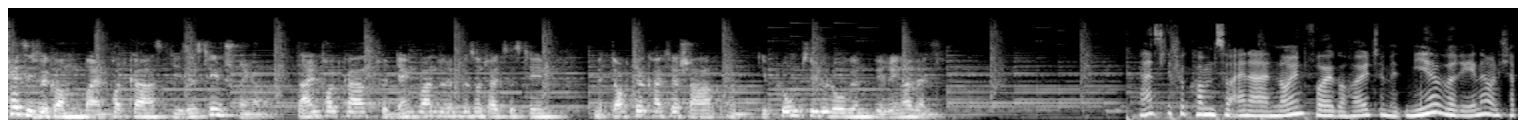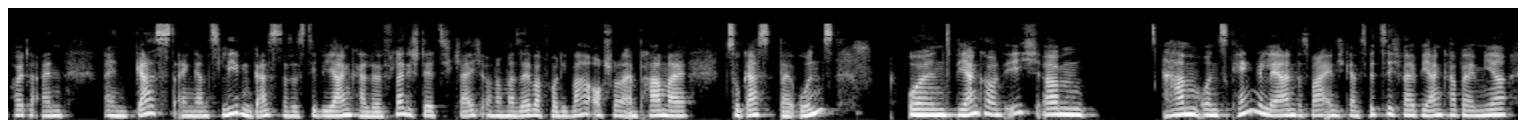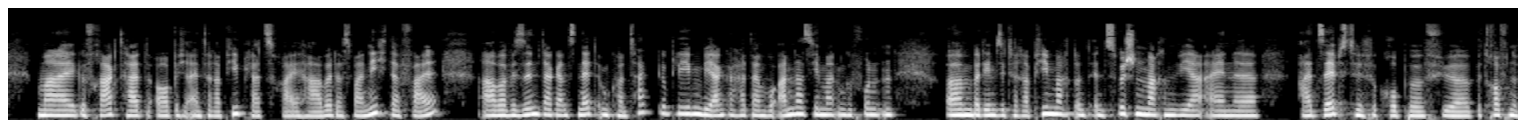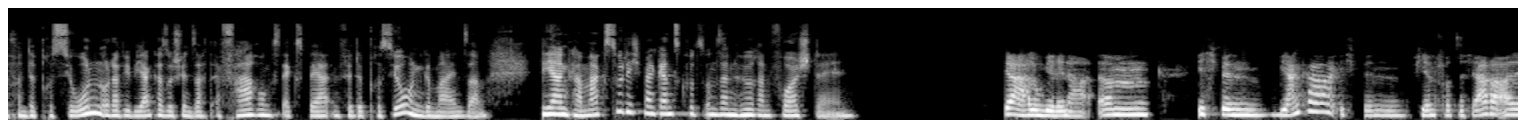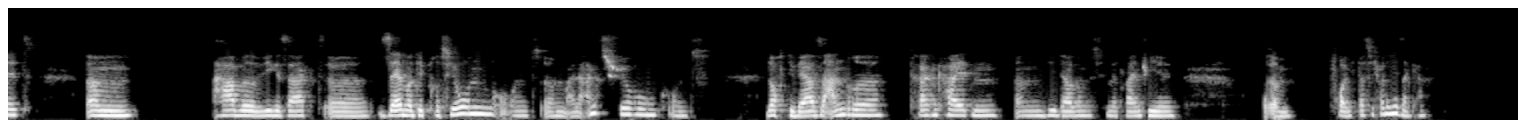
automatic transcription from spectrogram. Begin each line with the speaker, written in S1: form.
S1: Herzlich willkommen beim Podcast Die Systemspringer, dein Podcast für Denkwandel im Gesundheitssystem mit Dr. Katja Scharf und Diplompsychologin Verena Wendt.
S2: Herzlich willkommen zu einer neuen Folge heute mit mir, Verena, und ich habe heute einen, einen Gast, einen ganz lieben Gast, das ist die Bianca Löffler, die stellt sich gleich auch nochmal selber vor, die war auch schon ein paar Mal zu Gast bei uns. Und Bianca und ich ähm, haben uns kennengelernt. Das war eigentlich ganz witzig, weil Bianca bei mir mal gefragt hat, ob ich einen Therapieplatz frei habe. Das war nicht der Fall, aber wir sind da ganz nett im Kontakt geblieben. Bianca hat dann woanders jemanden gefunden, ähm, bei dem sie Therapie macht und inzwischen machen wir eine Art Selbsthilfegruppe für Betroffene von Depressionen oder wie Bianca so schön sagt, Erfahrungsexperten für Depressionen gemeinsam. Bianca, magst du dich mal ganz kurz unseren Hörern vorstellen?
S3: Ja, hallo Verena. Ähm, ich bin Bianca, ich bin 44 Jahre alt, ähm, habe, wie gesagt, äh, selber Depressionen und ähm, eine Angststörung und noch diverse andere Krankheiten, ähm, die da so ein bisschen mit reinspielen. Und, ähm, freue mich, dass ich heute hier sein kann.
